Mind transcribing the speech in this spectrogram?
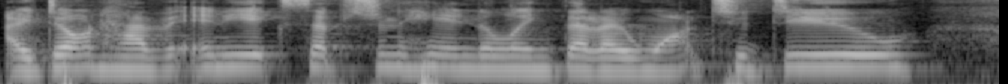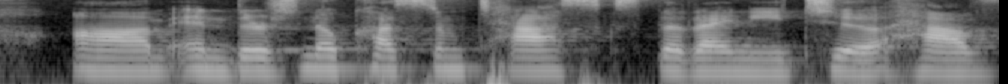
I don't have any exception handling that I want to do, um, and there's no custom tasks that I need to have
